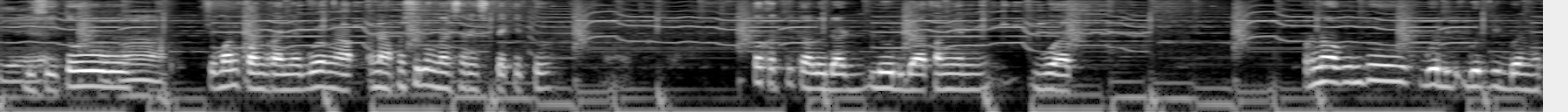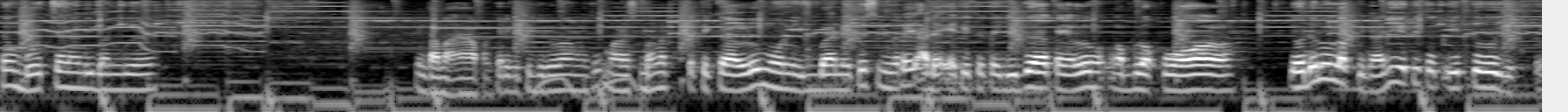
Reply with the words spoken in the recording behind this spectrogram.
Iya. di situ. Nah. Cuman kontranya gue nggak kenapa sih lu nggak respect itu? Atau ketika lu udah lu didatangin buat pernah waktu itu gue di gue diban katanya bocah yang diban gue minta maaf akhirnya gitu doang. Sih males banget ketika lu mau niban itu sebenarnya ada attitude juga kayak lu ngeblok wall. Ya udah lu lakuin aja attitude itu gitu.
